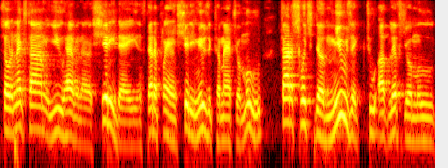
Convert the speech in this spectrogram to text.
So the next time you having a shitty day, instead of playing shitty music to match your mood, try to switch the music to uplift your mood.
